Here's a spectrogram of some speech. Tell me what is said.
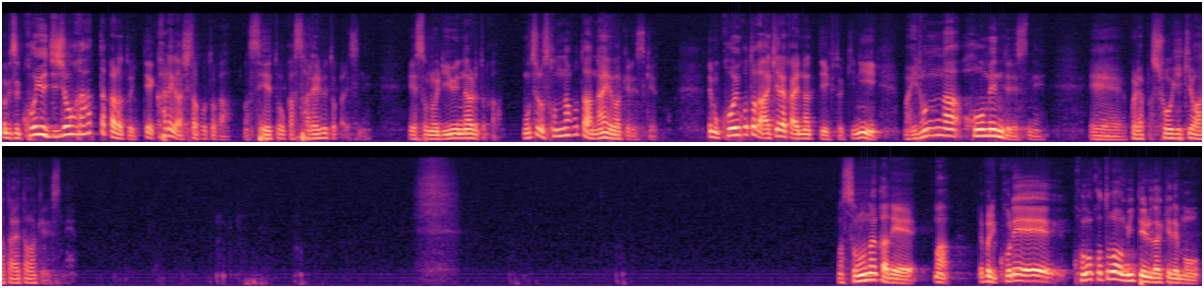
別にこういう事情があったからといって彼がしたことが正当化されるとかですねその理由になるとかもちろんそんなことはないわけですけれども。でもこういうことが明らかになっていくときに、まあ、いろんな方面でですね、えー、これやっぱ衝撃を与えたわけですね。まあ、その中で、まあ、やっぱりこれこの言葉を見ているだけでも、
